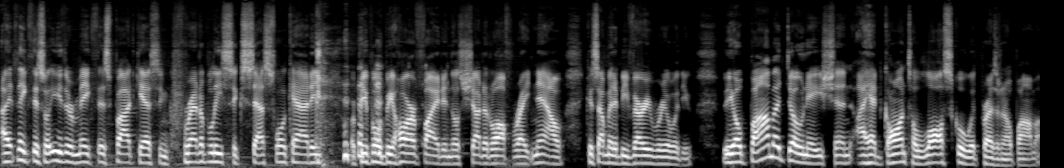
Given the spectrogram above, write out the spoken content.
I think this will either make this podcast incredibly successful, Katty, or people will be horrified and they'll shut it off right now because I'm going to be very real with you. The Obama donation, I had gone to law school with President Obama.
